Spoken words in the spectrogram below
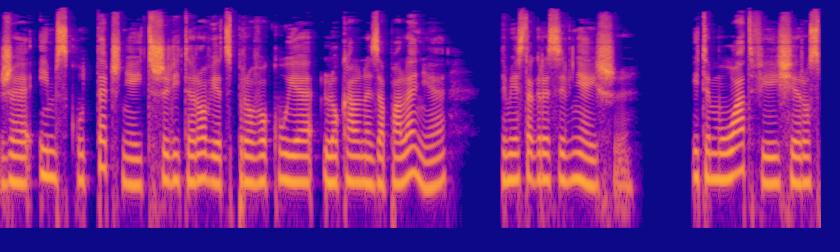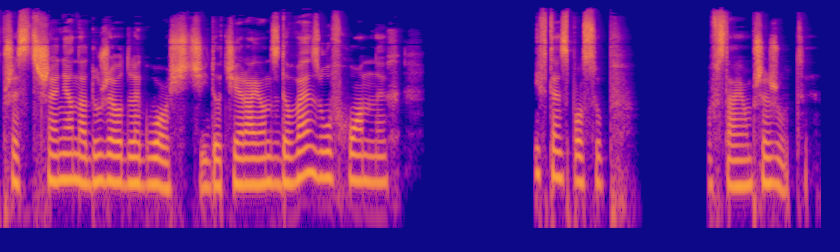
że im skuteczniej trzyliterowiec prowokuje lokalne zapalenie, tym jest agresywniejszy i tym łatwiej się rozprzestrzenia na duże odległości, docierając do węzłów chłonnych, i w ten sposób powstają przerzuty.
